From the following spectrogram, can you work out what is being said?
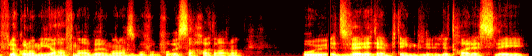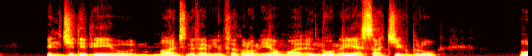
fl-ekonomija ħafna qabel ma naħsbu fuq is-saħħa tagħna. U it's very tempting li tħares li il-GDP u maġ nifhem jien fl-ekonomija, ma l-numri jessaċ jikbru u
